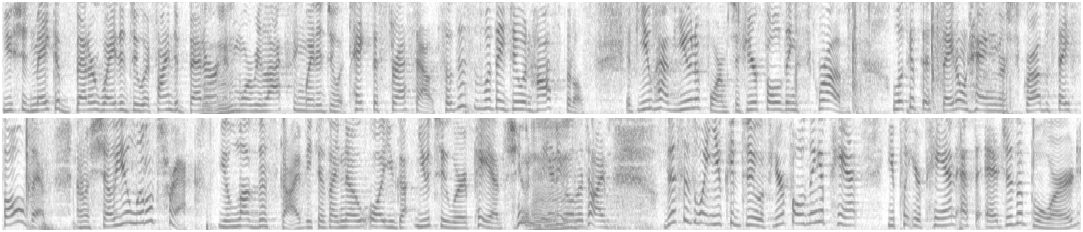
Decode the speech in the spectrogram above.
you should make a better way to do it. Find a better mm -hmm. and mm-hmm. more relaxing way to do it. Take the stress out. So this is what they do in hospitals. If you have uniforms, if you're folding scrubs, look at this. They don't hang their scrubs, they fold them. And I'm gonna show you a little trick. You'll love this guy because I know all you got, you two wear pants, you and Danny mm -hmm. all the time. This is what you could do. If you're folding a pant, you put your pant at the edge of the board,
